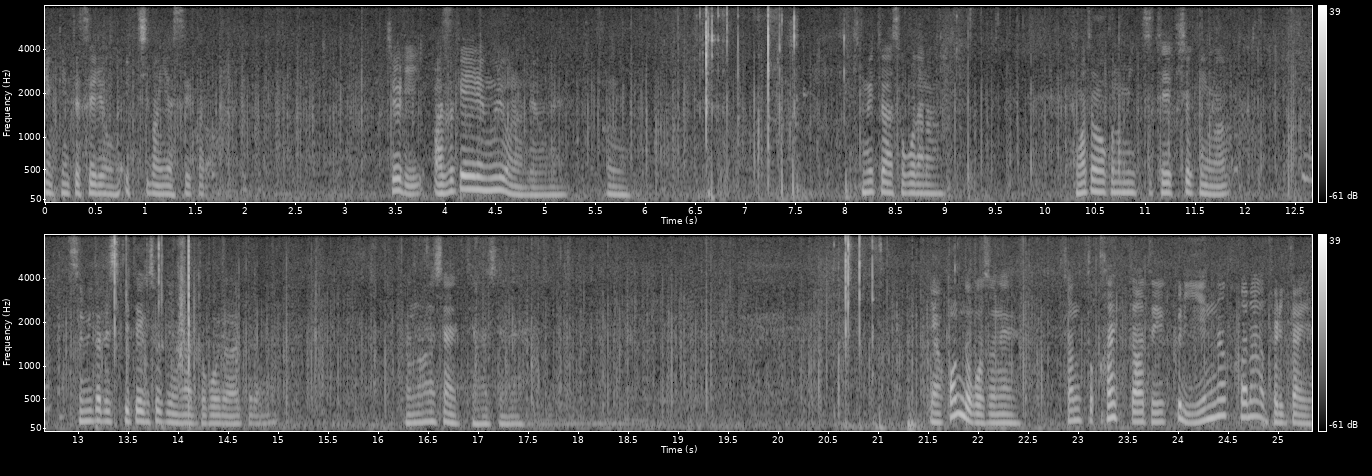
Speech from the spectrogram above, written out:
現金手数料が一番安いから。より預け入れ無料なんだよね。ソニー決め手はそこだな。たまたまこの3つ定期貯金は積み立て式定期貯金があるところではあるけど何の話だよって話だよね。いや今度こそねちゃんと帰った後ゆっくり家の中から撮りたいよ。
